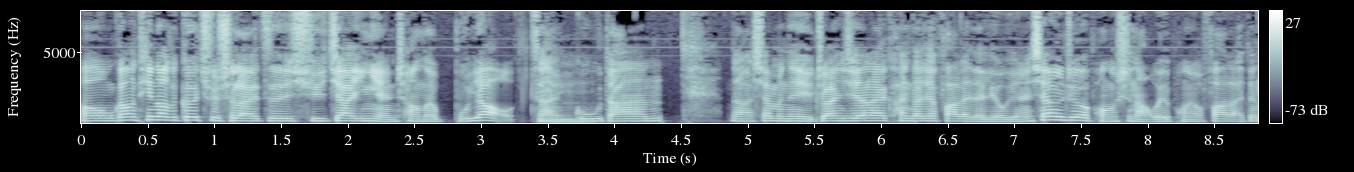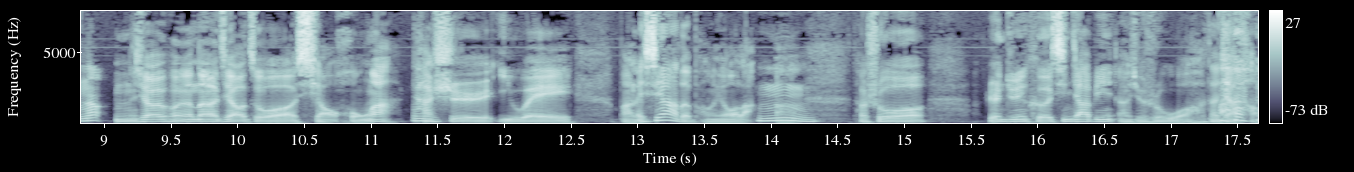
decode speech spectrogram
啊、我们刚刚听到的歌曲是来自徐佳莹演唱的《不要再孤单》那下面呢，也抓紧时间来看大家发来的留言。下面这位朋友是哪位朋友发来的呢？嗯，下一位朋友呢叫做小红啊，嗯他是一位马来西亚的朋友了。啊，嗯，他说。任俊和新嘉宾啊，就是我，大家好，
